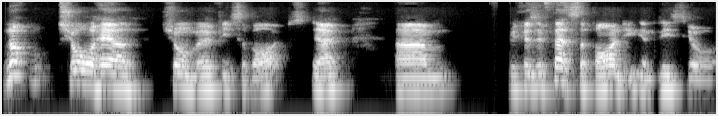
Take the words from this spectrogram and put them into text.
Not sure how Shaun Murphy survives, you know, um, because if that's the finding and he's your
